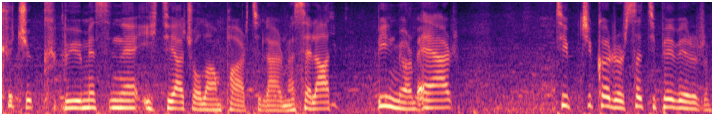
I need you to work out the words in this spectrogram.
Küçük, büyümesine ihtiyaç olan partiler. Mesela bilmiyorum eğer tip çıkarırsa tipe veririm.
